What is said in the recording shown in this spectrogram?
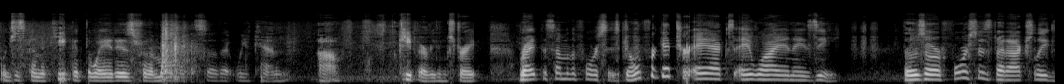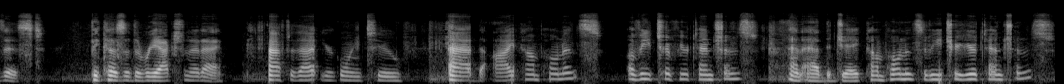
We're just going to keep it the way it is for the moment so that we can uh, keep everything straight. Write the sum of the forces. Don't forget your AX, AY, and AZ. Those are forces that actually exist because of the reaction at A. After that, you're going to add the I components of each of your tensions and add the J components of each of your tensions.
